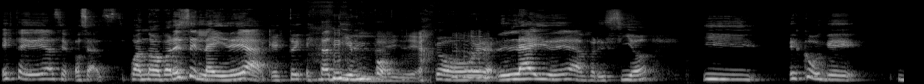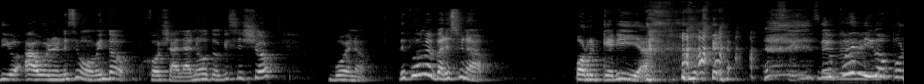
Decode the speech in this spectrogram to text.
esta idea, o sea, cuando aparece la idea, que estoy, está a tiempo, la idea. como bueno, la idea apareció y es como que digo, ah, bueno, en ese momento, joya, la noto, qué sé yo. Bueno, después me parece una porquería. después digo, ¿por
